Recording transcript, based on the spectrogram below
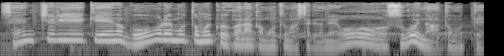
センチュリー系のゴーレムともう一個とかなんか持ってましたけどね、おー、すごいなと思って、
